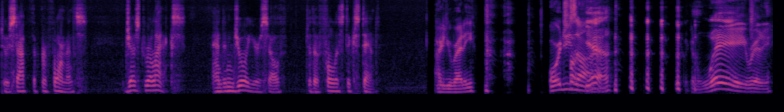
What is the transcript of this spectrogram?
to stop the performance, just relax and enjoy yourself to the fullest extent. Are you ready? Orgy's Fuck on. yeah. Fucking way ready.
